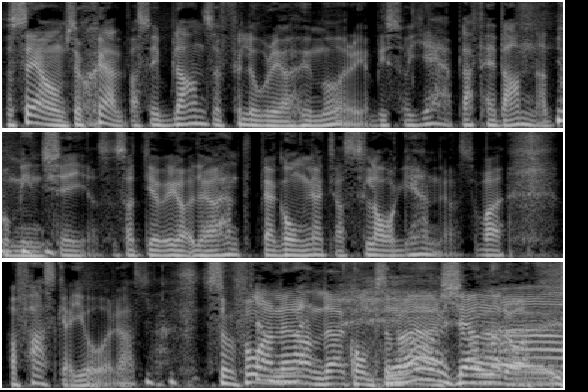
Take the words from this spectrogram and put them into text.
Så, säger han om sig själv, alltså ibland så förlorar jag humör. Jag blir så jävla förbannad på min tjej. Alltså, så att jag, jag, det har hänt flera gånger att jag har slagit henne. Alltså, vad, vad fan ska jag göra? Alltså? Så får han den andra kompisen att erkänna då.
